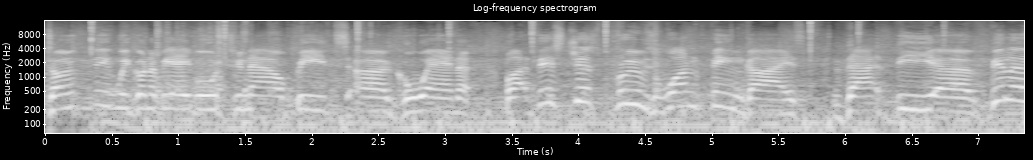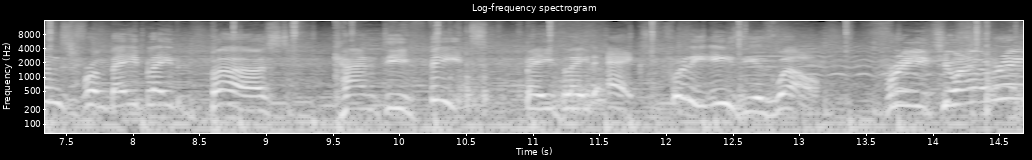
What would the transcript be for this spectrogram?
don't think we're going to be able to now beat uh, Gwyn, but this just proves one thing, guys, that the uh, villains from Beyblade Burst can defeat Beyblade X pretty easy as well. Three, two, one, every.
